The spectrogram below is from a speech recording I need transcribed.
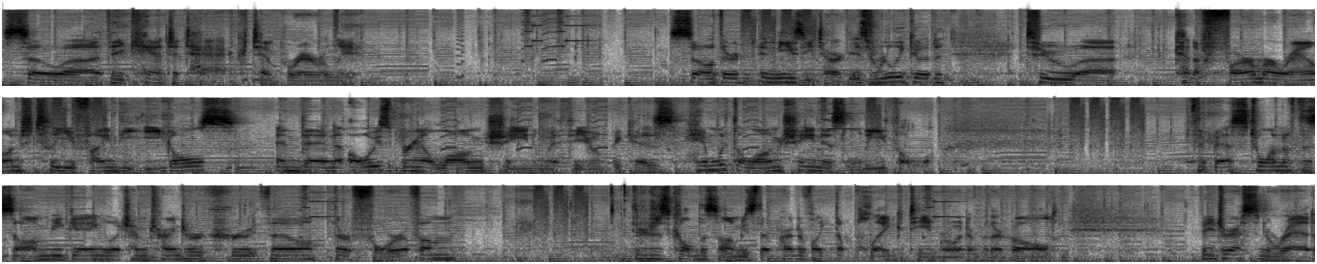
so uh, they can't attack temporarily. So they're an easy target. It's really good to uh, kind of farm around till you find the eagles, and then always bring a long chain with you, because him with the long chain is lethal. The best one of the zombie gang, which I'm trying to recruit though, there are four of them, they're just called the zombies. They're part of like the plague team or whatever they're called. They dress in red.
